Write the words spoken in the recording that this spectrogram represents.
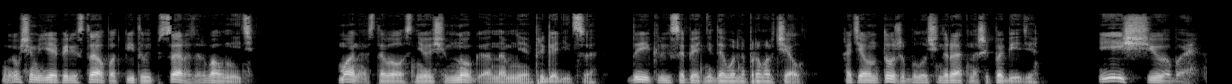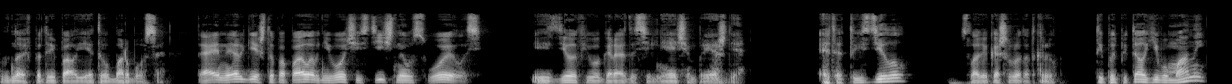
В общем, я перестал подпитывать пса, разорвал нить. Маны оставалось не очень много, она мне пригодится. Да и крыс опять недовольно проворчал. Хотя он тоже был очень рад нашей победе. Еще бы, вновь потрепал я этого барбоса. Та энергия, что попала в него, частично усвоилась, и сделав его гораздо сильнее, чем прежде. «Это ты сделал?» Славик аж рот открыл. «Ты подпитал его маной?»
